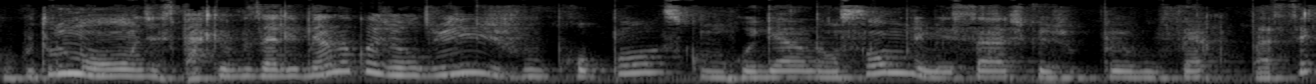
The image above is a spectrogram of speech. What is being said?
Coucou tout le monde, j'espère que vous allez bien. Donc aujourd'hui, je vous propose qu'on regarde ensemble les messages que je peux vous faire passer.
